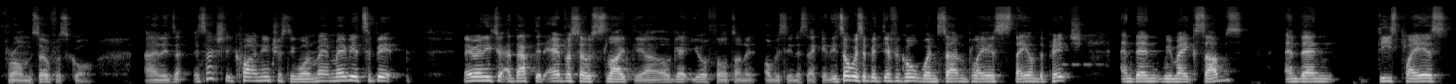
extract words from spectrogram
from SofaScore, and it's it's actually quite an interesting one. Maybe it's a bit Maybe I need to adapt it ever so slightly. I'll get your thoughts on it, obviously, in a second. It's always a bit difficult when certain players stay on the pitch and then we make subs, and then these players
